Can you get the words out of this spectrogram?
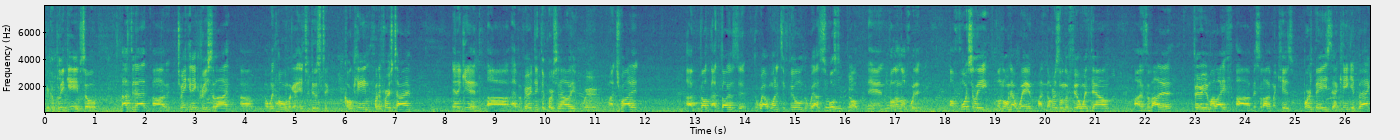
the complete game. So after that, uh, drinking increased a lot. Um, I went home. I got introduced to cocaine for the first time. And again, uh, I have a very addictive personality where when I tried it, I felt I thought it was the, the way I wanted to feel, the way I was supposed to feel, and fell in love with it. Unfortunately, along that way, my numbers on the field went down. Uh, there's a lot of failure in my life. Uh, missed a lot of my kids' birthdays that I can't get back.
